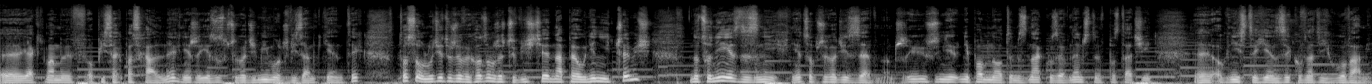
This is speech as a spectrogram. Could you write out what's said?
e, jak mamy w opisach paschalnych, nie? że Jezus przychodzi mimo drzwi zamkniętych. To są ludzie, którzy wychodzą rzeczywiście napełnieni czymś, no co nie jest z nich, nie? co przychodzi z zewnątrz. Już nie, nie pomnę o tym znaku zewnętrznym w postaci ognistych języków nad ich głowami.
